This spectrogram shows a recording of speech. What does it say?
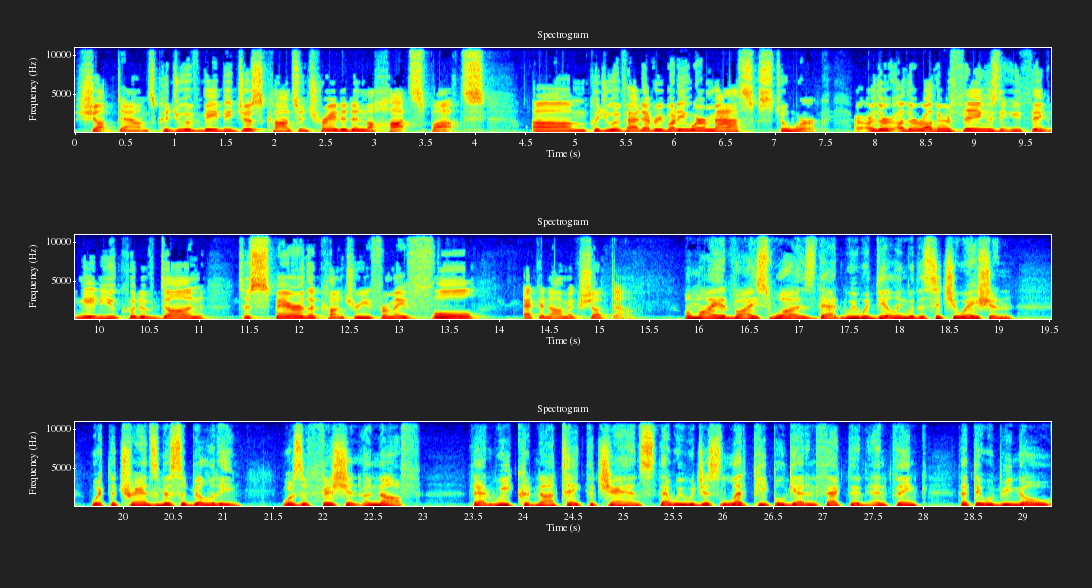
shutdowns? Could you have maybe just concentrated in the hot spots? Um, could you have had everybody wear masks to work? Are there, are there other things that you think maybe you could have done to spare the country from a full economic shutdown? Well, my advice was that we were dealing with a situation where the transmissibility was efficient enough that we could not take the chance that we would just let people get infected and think that there would be no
